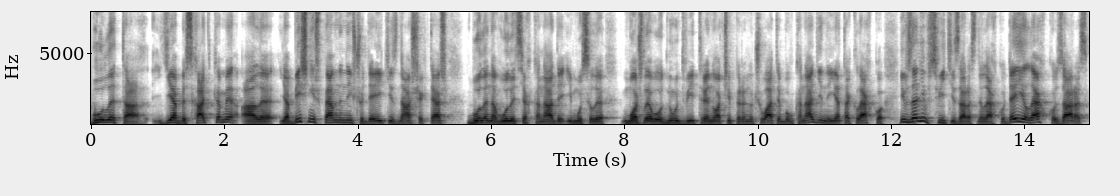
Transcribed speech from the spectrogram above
були та є безхатьками, але я більш ніж впевнений, що деякі з наших теж були на вулицях Канади і мусили, можливо, одну, дві, три ночі переночувати, бо в Канаді не є так легко. І взагалі в світі зараз нелегко. Де є легко зараз?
